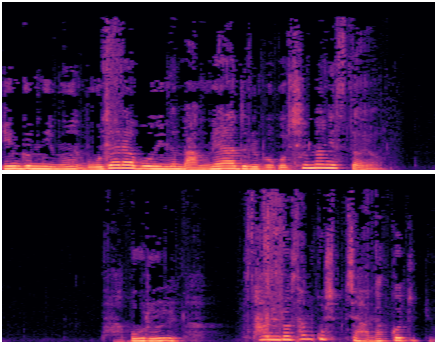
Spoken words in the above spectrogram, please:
임금님은 모자라 보이는 막내 아들을 보고 실망했어요. 바보를 사위로 삼고 싶지 않았거든요.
